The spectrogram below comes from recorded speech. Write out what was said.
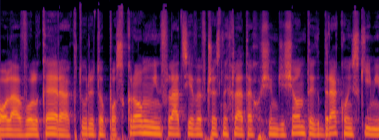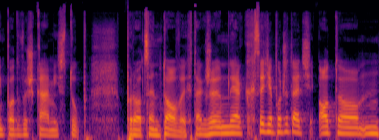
Paula Volckera, który to poskromił inflację we wczesnych latach 80. drakońskimi podwyżkami stóp procentowych. Także jak chcecie poczytać o to, mm,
